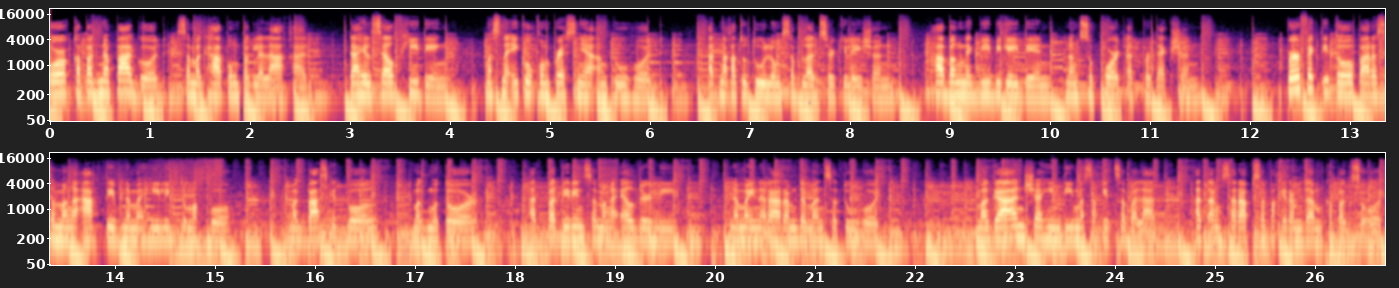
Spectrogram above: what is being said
or kapag napagod sa maghapong paglalakad dahil self-heating, mas naiko-compress niya ang tuhod at nakatutulong sa blood circulation habang nagbibigay din ng support at protection. Perfect ito para sa mga active na mahilig tumakbo, mag-basketball, magmotor, at pati rin sa mga elderly na may nararamdaman sa tuhod. Magaan siya hindi masakit sa balat at ang sarap sa pakiramdam kapag suot.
